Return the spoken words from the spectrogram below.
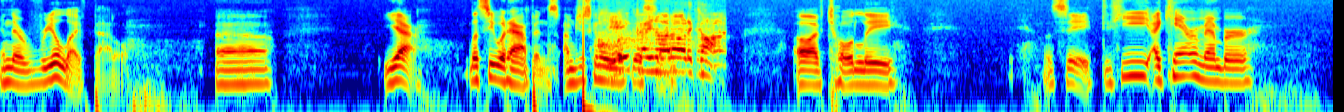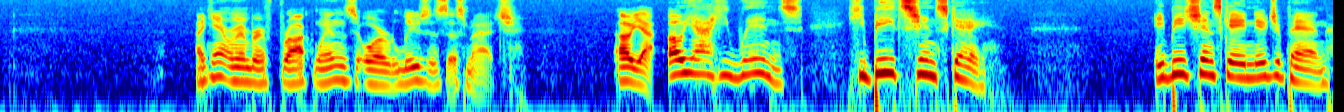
in their real life battle. Uh, yeah. Let's see what happens. I'm just gonna look this up. Oh, I've totally. Let's see. Did he? I can't remember. I can't remember if Brock wins or loses this match. Oh yeah. Oh yeah, he wins. He beats Shinsuke. He beats Shinsuke in New Japan.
